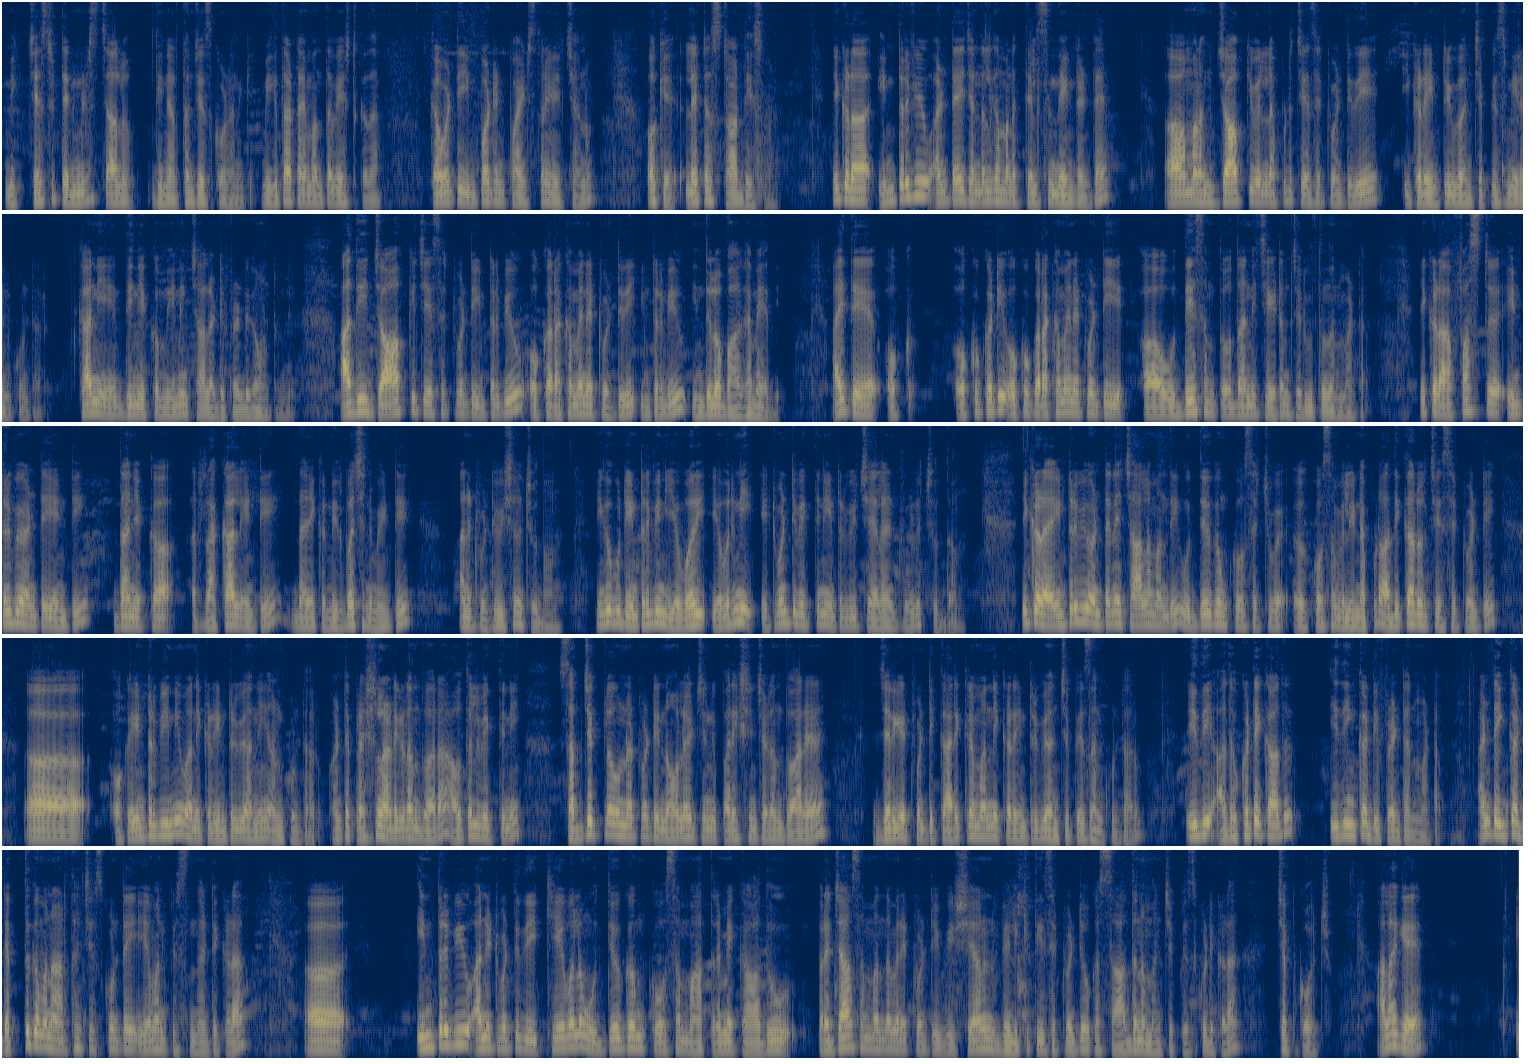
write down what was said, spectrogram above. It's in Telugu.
మీకు జస్ట్ టెన్ మినిట్స్ చాలు దీన్ని అర్థం చేసుకోవడానికి. మిగతా టైం అంతా వేస్ట్ కదా. కాబట్టి ఇంపార్టెంట్ పాయింట్స్తో నేను ఇచ్చాను. Okay letter start this one. ఇక్కడ ఇంటర్వ్యూ అంటే జనరల్గా మనకు తెలిసింది ఏంటంటే మనం జాబ్కి వెళ్ళినప్పుడు చేసేటువంటిది ఇక్కడ ఇంటర్వ్యూ అని చెప్పేసి మీరు అనుకుంటారు. కానీ దీని యొక్క మీనింగ్ చాలా డిఫరెంట్గా ఉంటుంది. అది జాబ్కి చేసేటువంటి ఇంటర్వ్యూ ఒక రకమైనటువంటిది ఇంటర్వ్యూ ఇందులో భాగమే అది. అయితే ఒక్ ఒక్కొక్కటి ఒక్కొక్క రకమైనటువంటి ఉద్దేశంతో దాన్ని చేయడం జరుగుతుందన్నమాట. ఇక్కడ ఫస్ట్ ఇంటర్వ్యూ అంటే ఏంటి దాని యొక్క రకాలు ఏంటి దాని యొక్క నిర్వచనం ఏంటి అనేటువంటి విషయాలు చూద్దాం. ఇంకొకటి ఇంటర్వ్యూని ఎవరి ఎవరిని ఎటువంటి వ్యక్తిని ఇంటర్వ్యూ చేయాలనేటువంటి చూద్దాం. ఇక్కడ ఇంటర్వ్యూ అంటేనే చాలామంది ఉద్యోగం కోసం కోసం వెళ్ళినప్పుడు అధికారులు చేసేటువంటి ఒక ఇంటర్వ్యూని మన ఇక్కడ ఇంటర్వ్యూ అని అనుకుంటారు. అంటే ప్రశ్నలు అడగడం ద్వారా అవతలి వ్యక్తిని సబ్జెక్ట్లో ఉన్నటువంటి నాలెడ్జ్ని పరీక్షించడం ద్వారా జరిగేటువంటి కార్యక్రమాన్ని ఇక్కడ ఇంటర్వ్యూ అని చెప్పేసి అనుకుంటారు. ఇది అదొకటే కాదు ఇది ఇంకా డిఫరెంట్ అనమాట అంటే ఇంకా డెప్త్గా మనం అర్థం చేసుకుంటే ఏమనిపిస్తుంది అంటే ఇక్కడ ఇంటర్వ్యూ అనేటువంటిది కేవలం ఉద్యోగం కోసం మాత్రమే కాదు ప్రజా సంబంధమైనటువంటి విషయాలను వెలికి తీసేటువంటి ఒక సాధనం అని చెప్పేసి కూడా ఇక్కడ చెప్పుకోవచ్చు. అలాగే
